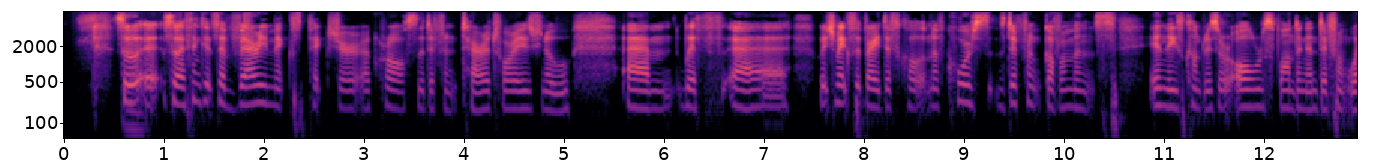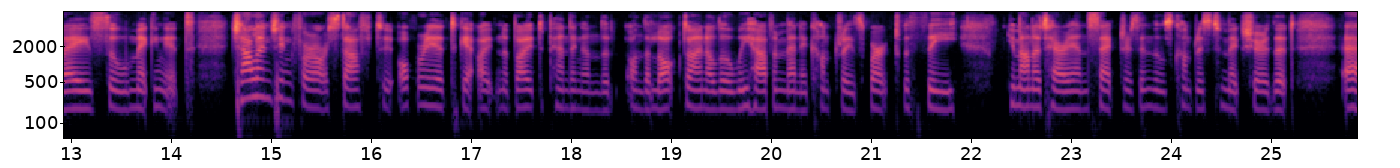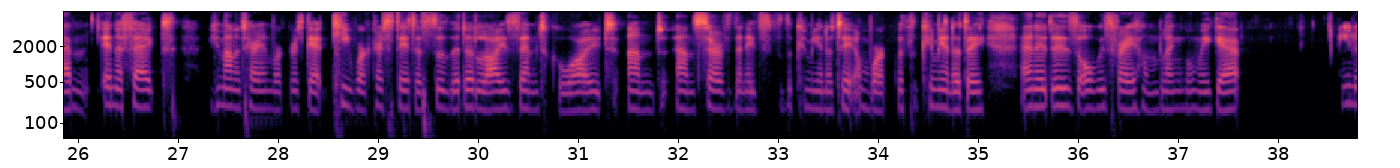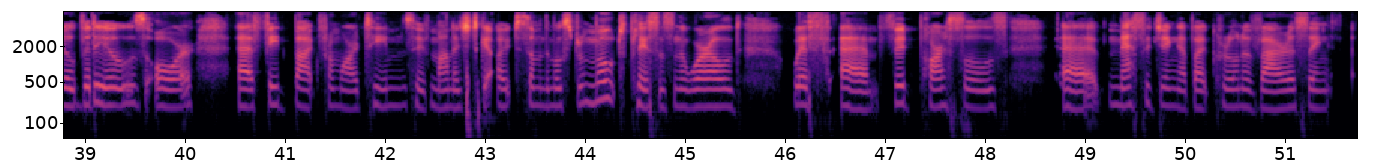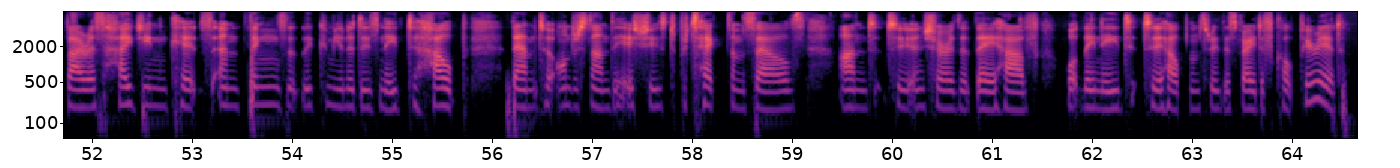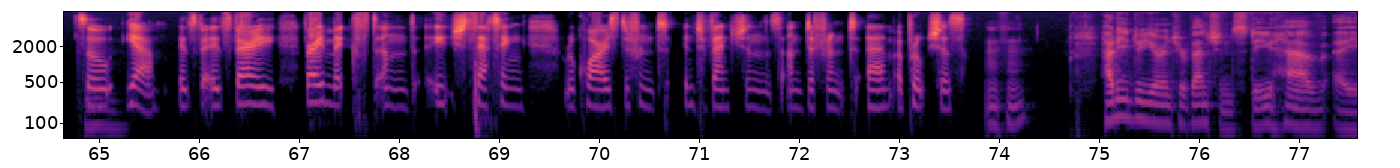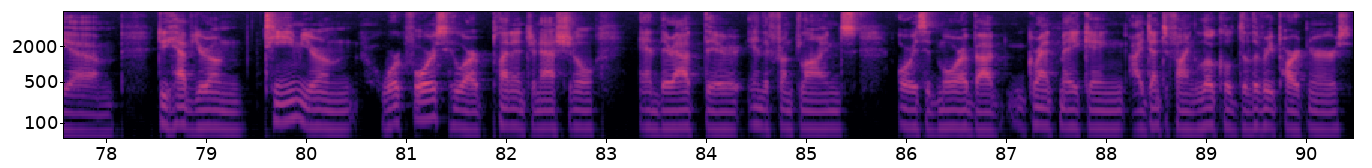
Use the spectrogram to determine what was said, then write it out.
So, yeah. uh, so I think it's a very mixed picture across the different territories, you know, um, with uh, which makes it very difficult. And of course, the different governments in these countries are all responding in different ways, so making it challenging for our staff to operate, to get out and about, depending on the on the lockdown. Although we have in many countries worked with the humanitarian sectors in those countries to make sure that, um, in effect, humanitarian workers get key worker status so that it allows them to go out and and serve the needs of the community and work with the community. And it is always very humbling when we get you know videos or uh, feedback from our teams who've managed to get out to some of the most remote places in the world with um, food parcels uh, messaging about coronavirus virus hygiene kits and things that the communities need to help them to understand the issues, to protect themselves, and to ensure that they have what they need to help them through this very difficult period. So mm. yeah, it's it's very very mixed, and each setting requires different interventions and different um, approaches. Mm-hmm. How do you do your interventions? Do you have a um, do you have your own team, your own workforce who are Plan International and they're out there in the front lines? Or is it more about grant making, identifying local delivery partners,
